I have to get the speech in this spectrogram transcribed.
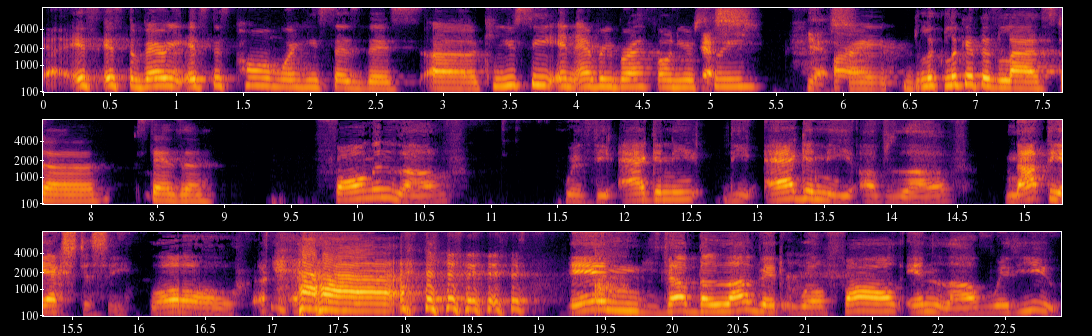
It's it's the very it's this poem where he says this. Uh, can you see in every breath on your Yes. screen? Yes. All right, look look at this last uh stanza. Fall in love with the agony, the agony of love, not the ecstasy. Whoa. then the beloved will fall in love with you.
